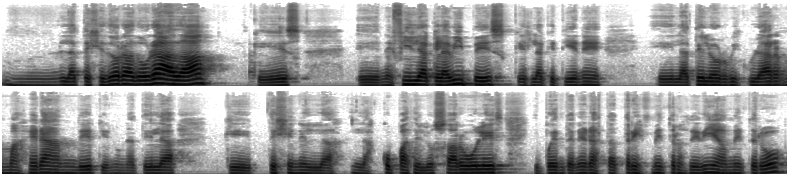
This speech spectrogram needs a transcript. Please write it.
Mm, La tejedora dorada, que es Nefila clavipes, que es la que tiene la tela orbicular más grande, tiene una tela que tejen en, las copas de los árboles y pueden tener hasta 3 metros de diámetro.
